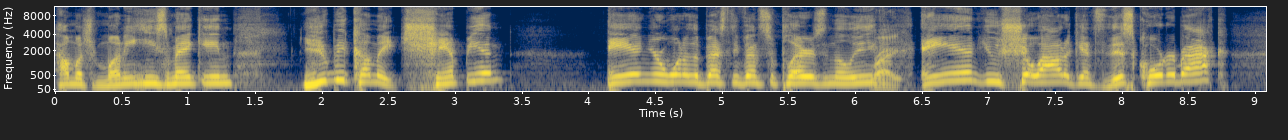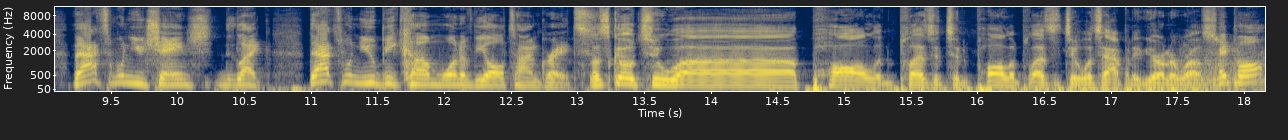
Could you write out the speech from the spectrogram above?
how much money he's making. You become a champion and you're one of the best defensive players in the league, Right. and you show out against this quarterback, that's when you change. Like that's when you become one of the all-time greats. Let's go to uh, Paul in Pleasanton. Paul in Pleasanton, what's happening? You're on the roast. Hey, Paul.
